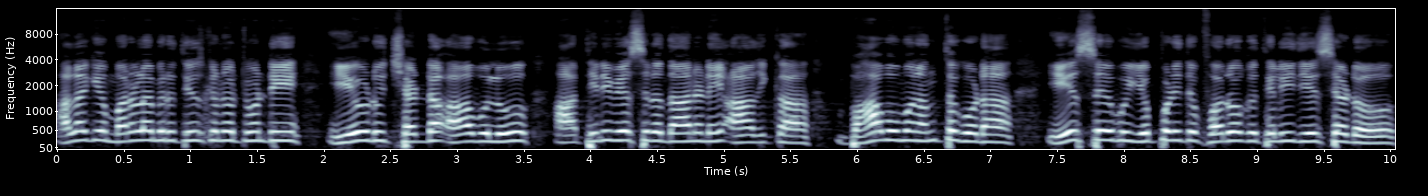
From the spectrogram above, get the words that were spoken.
అలాగే మరలా మీరు తీసుకున్నటువంటి ఏడు చెడ్డ ఆవులు ఆ తినివేసిన దానిని ఆ యొక్క భావమునంతా కూడా ఏసేపు ఎప్పుడైతే ఫరోకు తెలియజేశాడో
